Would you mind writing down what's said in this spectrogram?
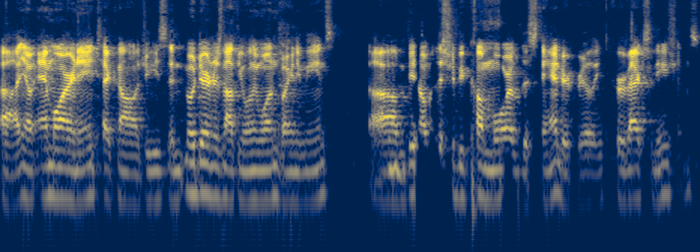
uh, you know, mRNA technologies, and Moderna is not the only one by any means. Um, mm-hmm. You know, this should become more of the standard really for vaccinations.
